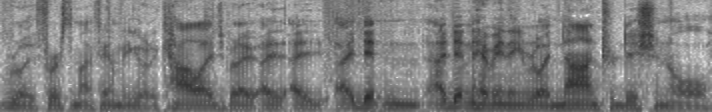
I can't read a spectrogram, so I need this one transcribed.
really the first in my family to go to college, but I, I, I didn't I didn't have anything really non-traditional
